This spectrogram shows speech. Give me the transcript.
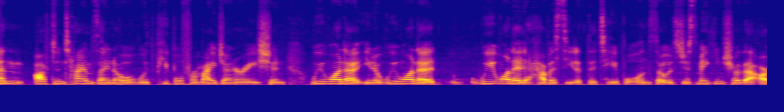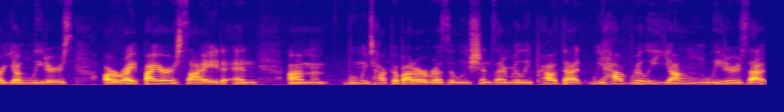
And oftentimes, I know with people from my generation, we want to, you know, we want to, we want to have a seat at the table. And so it's just making sure that our young leaders are right by our side. And um, when we talk about our resolutions, I'm really proud that we have really young leaders that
